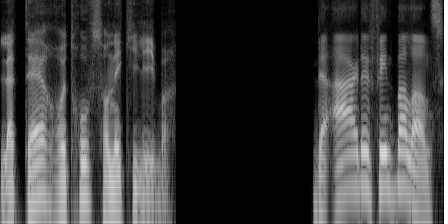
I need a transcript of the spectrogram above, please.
La Terre retrouve son équilibre. De aarde vindt balans.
